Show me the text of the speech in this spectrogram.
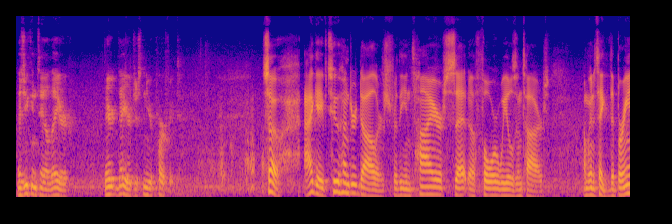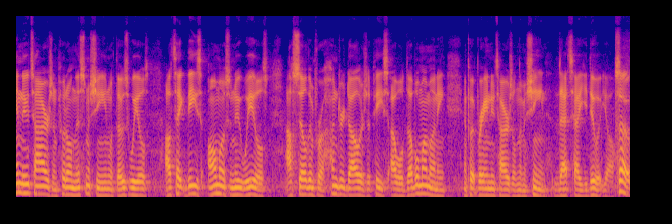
As you can tell, they are they're they are just near perfect. So I gave $200 for the entire set of four wheels and tires. I'm going to take the brand new tires and put on this machine with those wheels. I'll take these almost new wheels, I'll sell them for a $100 a piece. I will double my money and put brand new tires on the machine. That's how you do it, y'all. So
